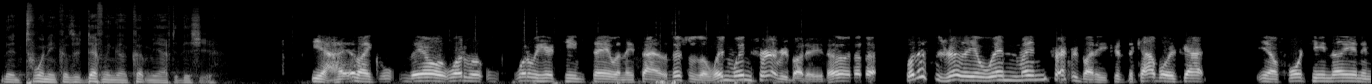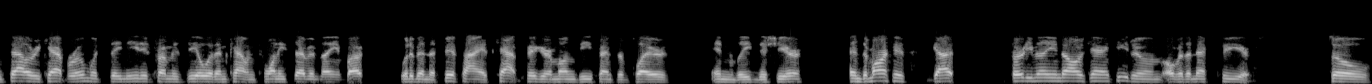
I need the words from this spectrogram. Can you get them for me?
than 20 because they're definitely going to cut me after this year. Yeah, like they all, what do what do we hear teams say when they sign? This was a win-win for everybody. Da, da, da. Well, this is really a win-win for everybody because the Cowboys got you know 14 million in salary cap room, which they needed from his deal with him counting 27 million bucks. Would have been the fifth highest cap figure among defensive players in the league this year. And Demarcus got 30 million dollars guaranteed to him over the next two years. So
